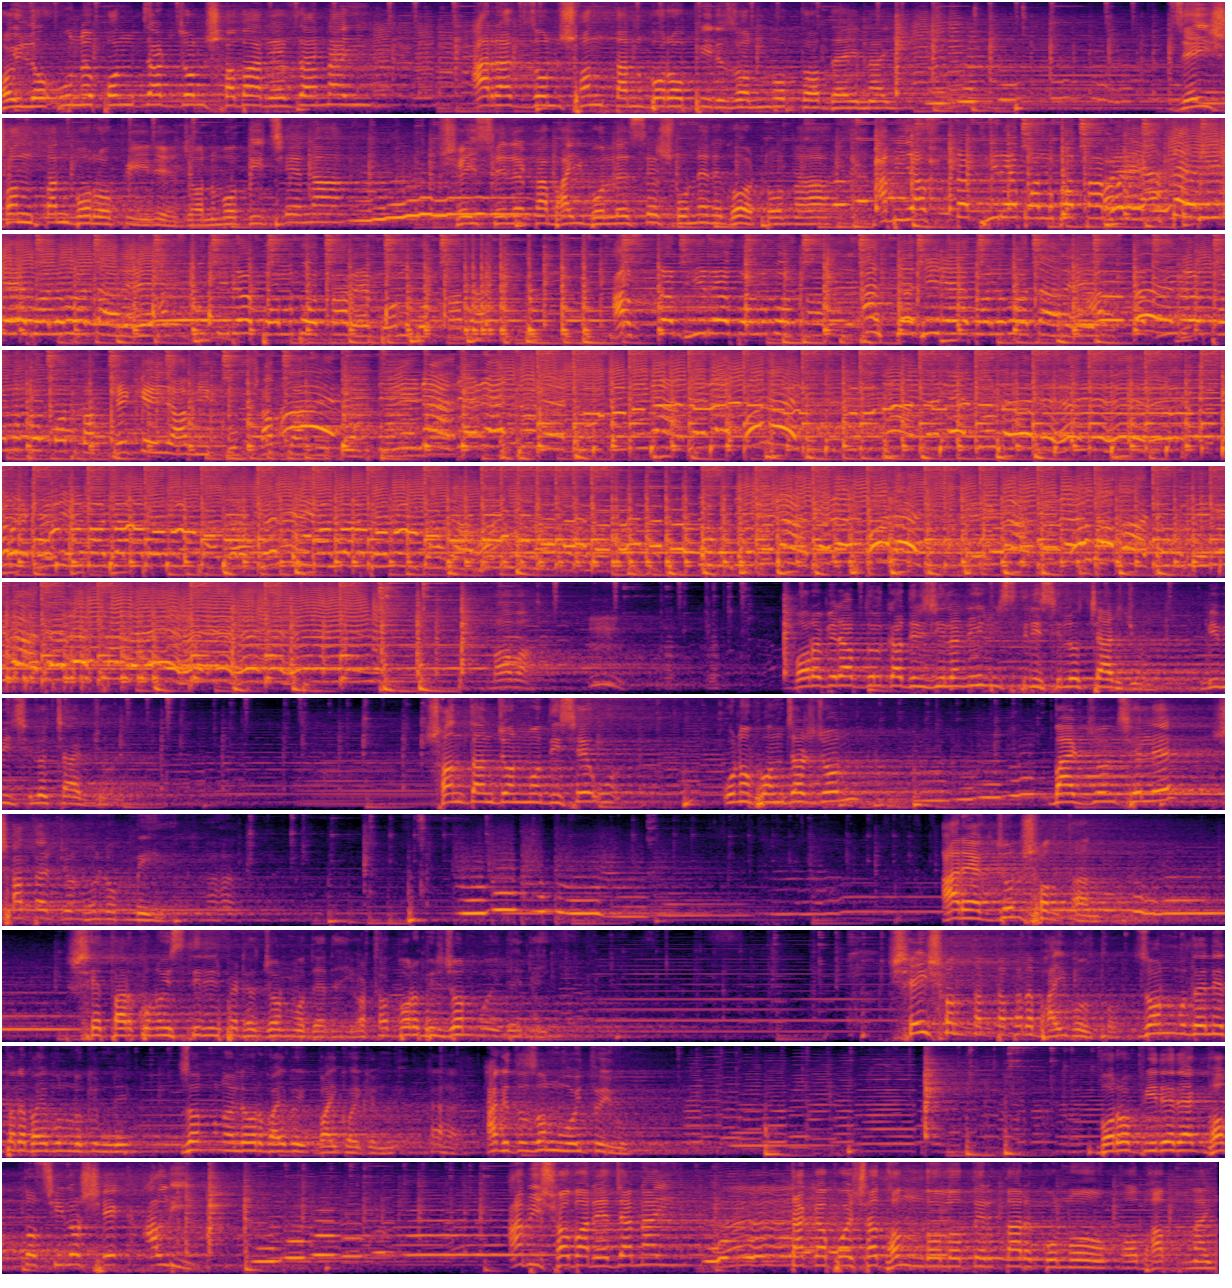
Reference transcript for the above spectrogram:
হইল উনপঞ্চাশ জন সবারে জানাই। আর একজন সন্তান বড় পীর জন্ম তো দেয় নাই। যেই সন্তান বড় পীরে জন্ম দিচ্ছে না সেই ছেলেটা ভাই বলেছে শোনের ঘটনা আমি আস্তে ধীরে বলব তারে আস্তে ধীরে বলব তারে আস্তে ধীরে বলব তারে বলব তারা আস্তে ধীরে বলব তারে আস্তে ধীরে বলব তারে আস্তে ধীরে বলব কথা থেকে আমি খুব সাবধানে বড়বীর আব্দুল কাদের জিলানির স্ত্রী ছিল চারজন, বিবি ছিল চারজন। সন্তান জন্ম দিছে উ- ঊনপঞ্চাশ জন, বাইশ জন ছেলে, সাতাশ জন হলো মেয়ে। আর একজন সন্তান, সে তার কোনো স্ত্রীর পেটে জন্ম দেয় নাই, অর্থাৎ বড়বীর জন্মই দেয় নাই। সেই সন্তানটা তারা ভাই বলতো। জন্ম দেয় নাই, তারা ভাই বলল কেমনি? জন্ম নইলে ওর ভাই- ভাই কয় কেমনি? আগে তো জন্ম হইতই বড় পীরের এক ভক্ত ছিল শেখ আলী। আমি সবারে জানাই, টাকা পয়সা ধন দৌলতের তার কোনো অভাব নাই।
